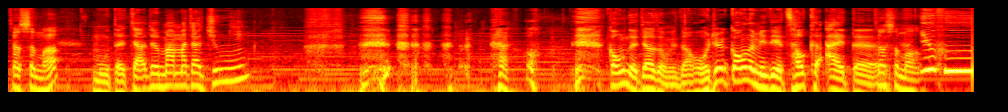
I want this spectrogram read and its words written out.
叫什么？母的叫就妈妈叫 Jumi，公的叫什么你知道吗？我觉得公的名字也超可爱的，叫什么？哟呼，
